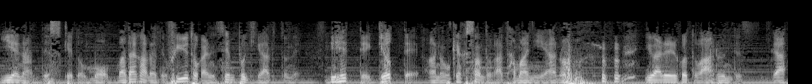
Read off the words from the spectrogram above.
家なんですけども、まあだからね、冬とかに扇風機があるとね、えって、ぎょって、あの、お客さんとかたまにあの 言われることはあるんですが、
